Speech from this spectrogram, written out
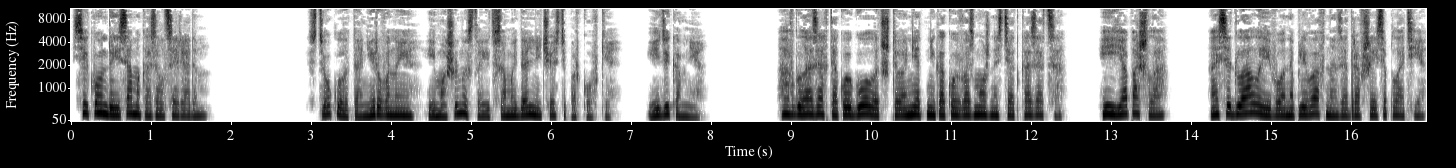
Секунда, и сам оказался рядом. Стекла тонированные, и машина стоит в самой дальней части парковки. Иди ко мне. А в глазах такой голод, что нет никакой возможности отказаться. И я пошла. Оседлала его, наплевав на задравшееся платье.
